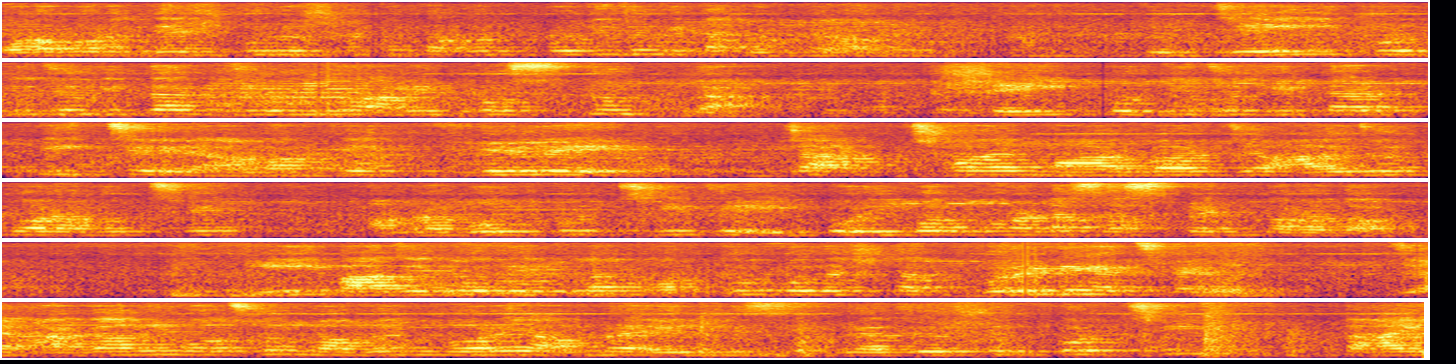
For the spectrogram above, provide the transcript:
বড় বড় দেশগুলোর সাথে তখন প্রতিযোগিতা করতে হবে। তো যেই প্রতিযোগিতার জন্য আমি প্রস্তুত না, সেই প্রতিযোগিতার পিচে আমাকে ফেলে চার ছয় মারবার যে আয়োজন করা হচ্ছে, আমরা বোধ করছি যে এই পরিকল্পনাটা সাসপেন্ড করা দরকার। এই বাজেটেও দেখলাম অর্থ উপদেষ্টা ধরে নিয়েছেন যে আগামী বছর নভেম্বরে আমরা এলডিসি গ্রাজুয়েশন করছি, তাই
